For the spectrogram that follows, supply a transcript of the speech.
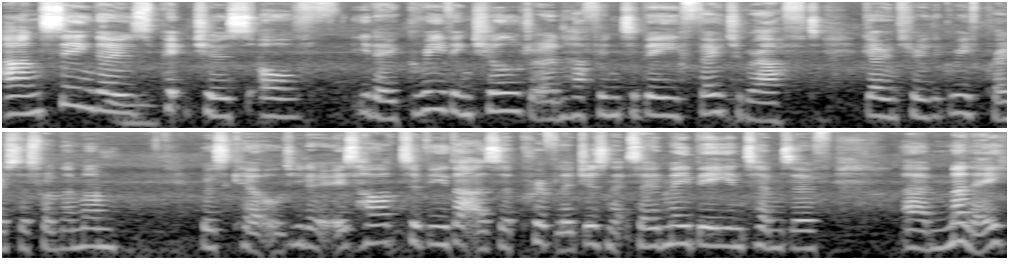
and seeing those mm. pictures of you know grieving children having to be photographed going through the grief process when their mum was killed. You know, it's hard to view that as a privilege, isn't it? So maybe in terms of um, money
